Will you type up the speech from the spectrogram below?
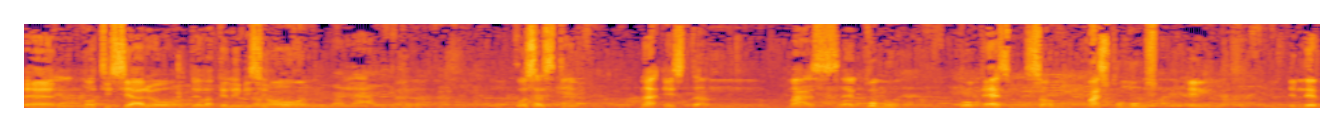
el noticiario de la televisión, cosas que ¿no? están más eh, es, son más comunes en, en, el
